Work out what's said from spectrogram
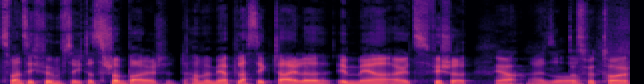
2050, das ist schon bald. Da haben wir mehr Plastikteile im Meer als Fische. Ja, also das wird toll.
